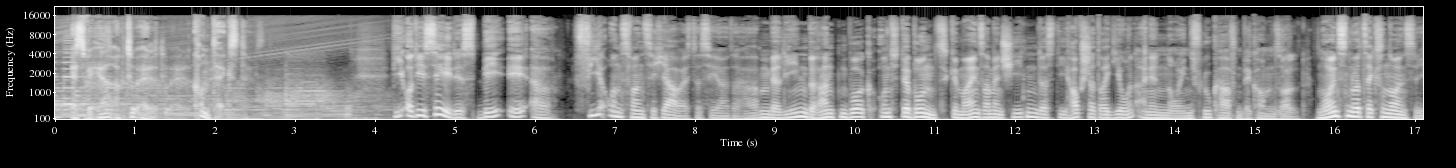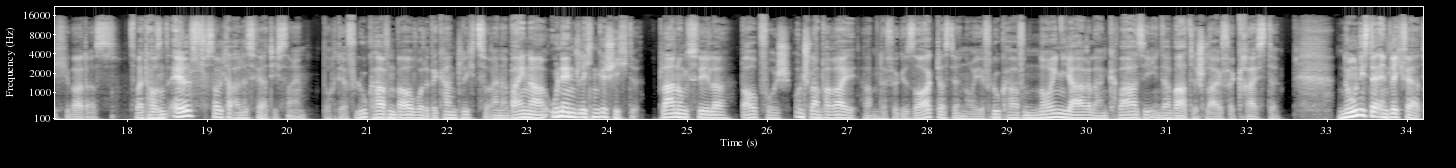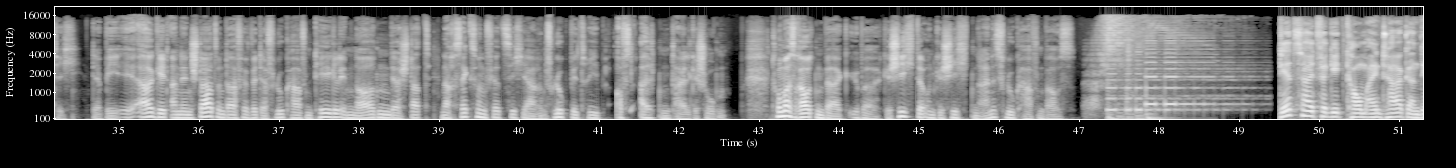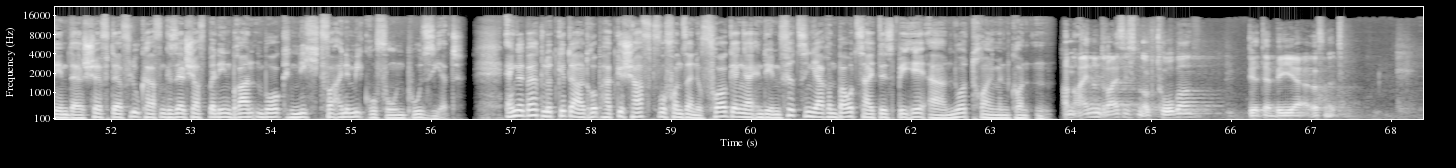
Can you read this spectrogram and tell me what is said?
SWR aktuell Kontext. Die Odyssee des BER. 24 Jahre ist es her, da haben Berlin, Brandenburg und der Bund gemeinsam entschieden, dass die Hauptstadtregion einen neuen Flughafen bekommen soll. 1996 war das. 2011 sollte alles fertig sein. Doch der Flughafenbau wurde bekanntlich zu einer beinahe unendlichen Geschichte. Planungsfehler, Baupfusch und Schlamperei haben dafür gesorgt, dass der neue Flughafen neun Jahre lang quasi in der Warteschleife kreiste. Nun ist er endlich fertig. Der BER geht an den Start und dafür wird der Flughafen Tegel im Norden der Stadt nach 46 Jahren Flugbetrieb aufs Altenteil geschoben. Thomas Rautenberg über Geschichte und Geschichten eines Flughafenbaus. Derzeit vergeht kaum ein Tag, an dem der Chef der Flughafengesellschaft Berlin-Brandenburg nicht vor einem Mikrofon posiert. Engelbert Lütke-Dahldrup hat geschafft, wovon seine Vorgänger in den 14 Jahren Bauzeit des BER nur träumen konnten. Am 31. Oktober wird der BER eröffnet.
